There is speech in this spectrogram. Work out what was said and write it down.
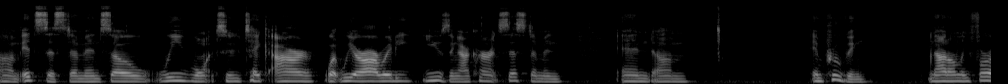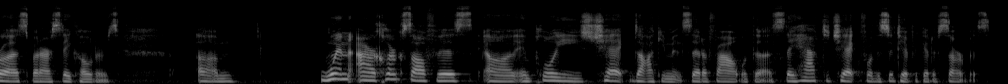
um, its system, and so we want to take our what we are already using, our current system, and and um, improving, not only for us but our stakeholders. Um, when our clerk's office uh, employees check documents that are filed with us, they have to check for the certificate of service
